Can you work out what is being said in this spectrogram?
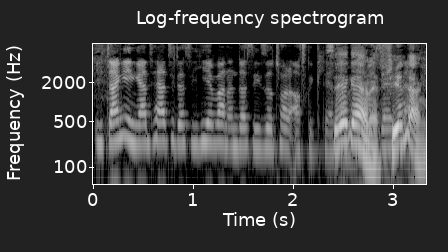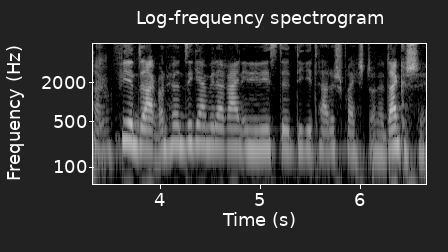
Ich danke Ihnen ganz herzlich, dass Sie hier waren und dass Sie so toll aufgeklärt Sehr haben. über gerne. Vielen Dank. Vielen Dank und hören Sie gerne wieder rein in die nächste digitale Sprechstunde. Dankeschön.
